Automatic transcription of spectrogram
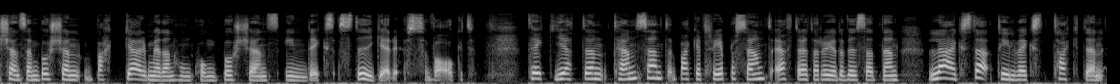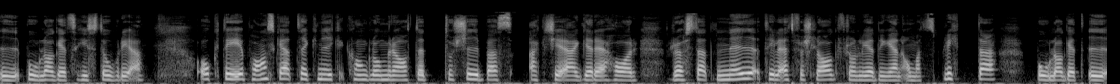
Shenzhen-börsen backar medan Hongkong-börsens index stiger svagt. Techjätten Tencent backar 3% efter att ha redovisat den lägsta tillväxttakten i bolagets historia. Och det japanska teknikkonglomeratet Toshibas aktieägare har röstat nej till ett förslag från ledningen om att splitta bolaget i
